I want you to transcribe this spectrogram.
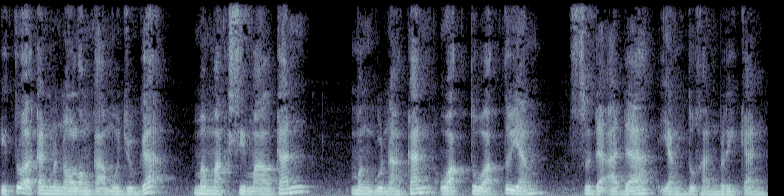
itu akan menolong kamu juga memaksimalkan menggunakan waktu-waktu yang sudah ada yang Tuhan berikan.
